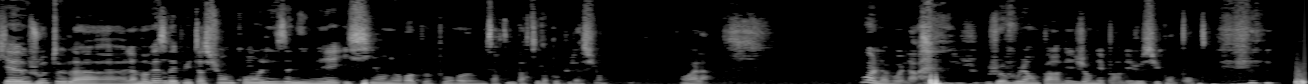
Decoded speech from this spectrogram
qui ajoute la, mauvaise réputation qu'ont les animés ici en Europe pour euh, une certaine partie de la population. Voilà. Voilà, voilà. Je voulais en parler, j'en ai parlé, je suis contente.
